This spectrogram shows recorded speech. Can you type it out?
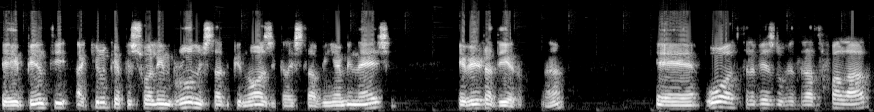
de repente, aquilo que a pessoa lembrou no estado de hipnose, que ela estava em amnésia, é verdadeiro, né? É, ou através do retrato falado,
